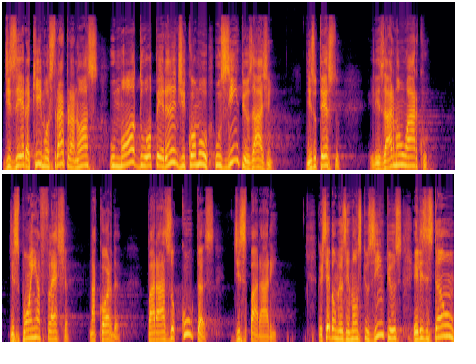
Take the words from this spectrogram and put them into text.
dizer aqui, mostrar para nós o modo operandi como os ímpios agem. Diz o texto: eles armam o arco, dispõem a flecha na corda, para as ocultas dispararem. Percebam, meus irmãos, que os ímpios, eles estão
